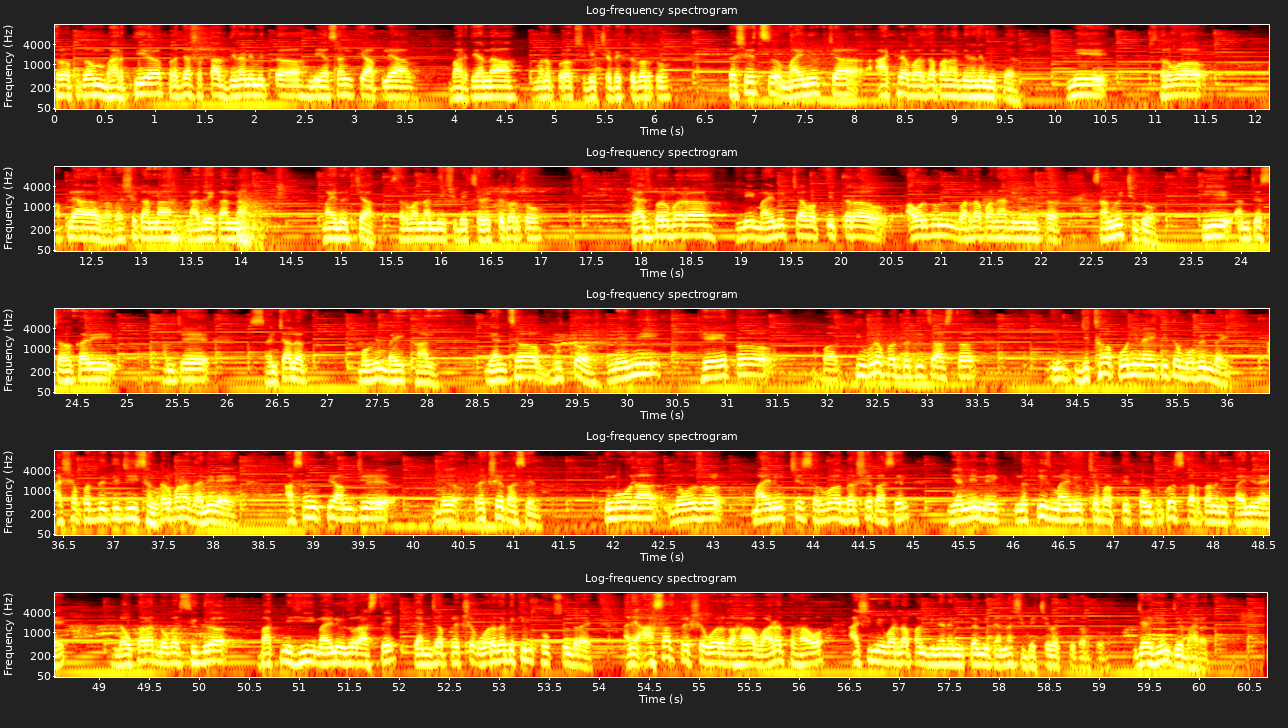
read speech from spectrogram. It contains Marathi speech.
सर्वप्रथम भारतीय प्रजासत्ताक दिनानिमित्त मी असंख्य आपल्या भारतीयांना मनपूर्वक शुभेच्छा व्यक्त करतो. तसेच मायन्यूजच्या आठव्या वर्धापना दिनानिमित्त मी सर्व आपल्या रसिकांना नागरिकांना मायन्यूजच्या सर्वांना मी शुभेच्छा व्यक्त करतो. त्याचबरोबर मी मायन्यूजच्या बाबतीत तर आवर्जून वर्धापना दिनानिमित्त सांगू इच्छितो की आमचे सहकारी आमचे संचालक मोबिनभाई खान यांचं वृत्त नेहमी हे एक प- तीव्र पद्धतीचं असतं. जिथं कोणी नाही तिथं मोबिनबाई अशा पद्धतीची संकल्पना झालेली आहे. असंख्य आमचे ब- प्रेक्षक असेल किंबहुना जवळजवळ मायन्यूजचे सर्व दर्शक असेल यांनी ने नक्कीच मायन्यूजच्या बाबतीत कौतुकच करताना मी पाहिलेलं आहे. लवकरात लवकर शीघ्र बातमी ही मायन्यूजवर असते. त्यांचा प्रेक्षक वर्ग देखील खूप सुंदर आहे. आणि असाच प्रेक्षक वर्ग हा वाढत राहावं अशी मी वर्धापन दिनानिमित्त मी त्यांना शुभेच्छा व्यक्त करतो. जय हिंद जय भारत.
